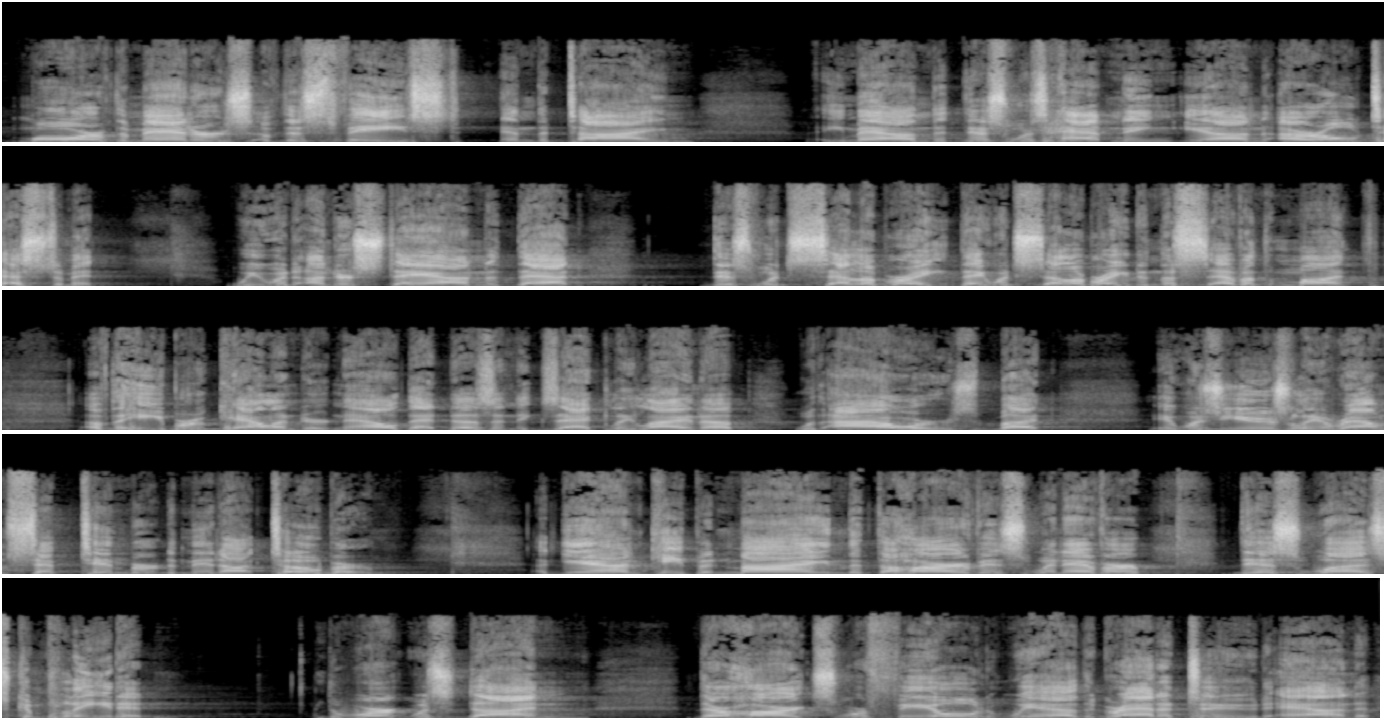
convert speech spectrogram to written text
more of the manners of this feast and the time, amen, that this was happening in our Old Testament we would understand that this would celebrate, they would celebrate in the seventh month of the Hebrew calendar. Now, that doesn't exactly line up with ours, but it was usually around September to mid October. Again, keep in mind that the harvest, whenever this was completed, the work was done, their hearts were filled with gratitude and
